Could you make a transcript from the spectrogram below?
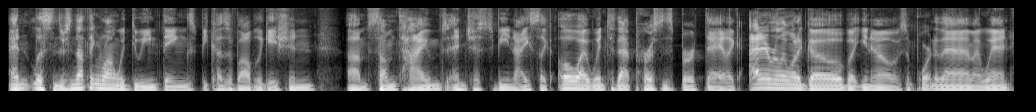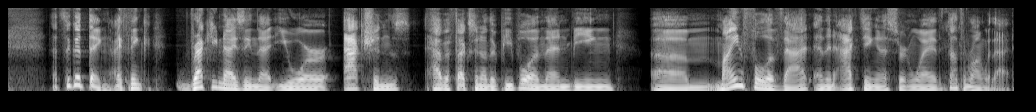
And listen, there's nothing wrong with doing things because of obligation um, sometimes and just to be nice. Like, oh, I went to that person's birthday. Like, I didn't really want to go, but you know, it was important to them. I went. That's a good thing. I think recognizing that your actions have effects on other people and then being um, mindful of that and then acting in a certain way, there's nothing wrong with that.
